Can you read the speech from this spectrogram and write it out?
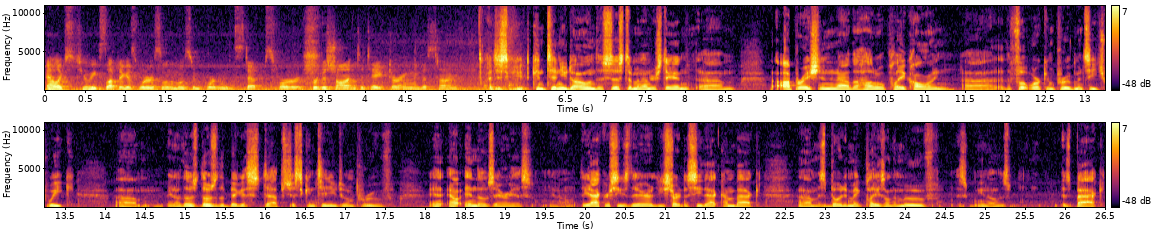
Alex, two weeks left, I guess. What are some of the most important steps for, for Deshaun to take during this time? I just continue to own the system and understand um, operation in and out of the huddle, play calling, uh, the footwork improvements each week. Um, you know, those those are the biggest steps. Just continue to improve in, in those areas. You know, the accuracy is there. You're starting to see that come back. Um, his ability to make plays on the move is, you know, is, is back.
